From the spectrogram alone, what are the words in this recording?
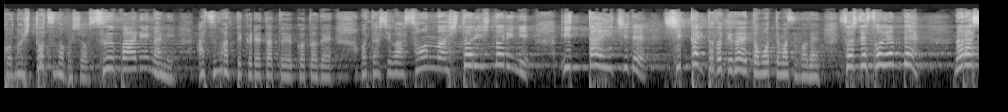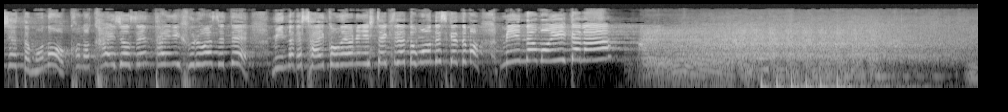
この一つの場所スーパーアリーナに集まってくれたということで私はそんな一人一人に1対1でしっかり届けたいと思ってますのでそしてそうやって鳴らし合ったものをこの会場全体に震わせてみんなで最高の夜にしていきたいと思うんですけれどもみんなもいいかな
